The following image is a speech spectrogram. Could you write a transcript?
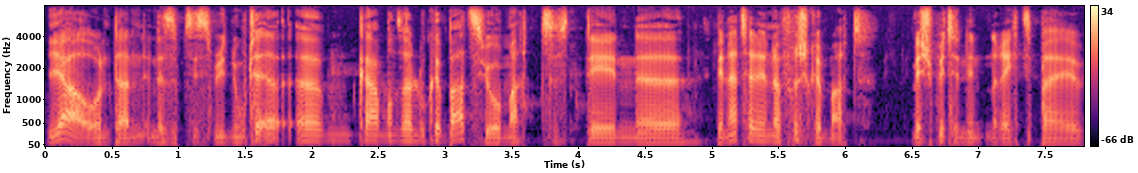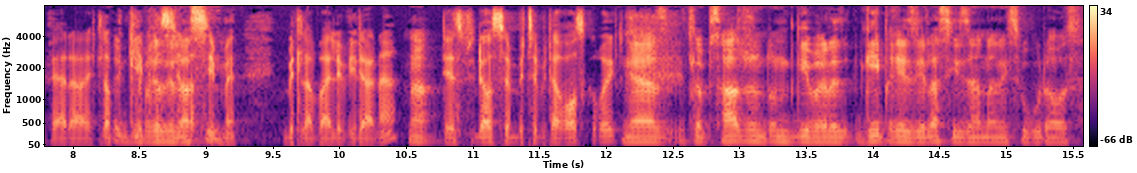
ja, und dann in der 70. Minute ähm, kam unser Luke Bazio, macht den, äh, wen hat er denn da frisch gemacht? Wer spielt denn hinten rechts bei Werder? Ich glaube, Gebre Selassie. mit, mittlerweile wieder, ne? Ja. Der ist wieder aus der Mitte wieder rausgerückt. Ja, ich glaube, Sargent und Gebre, Selassie sahen da nicht so gut aus.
